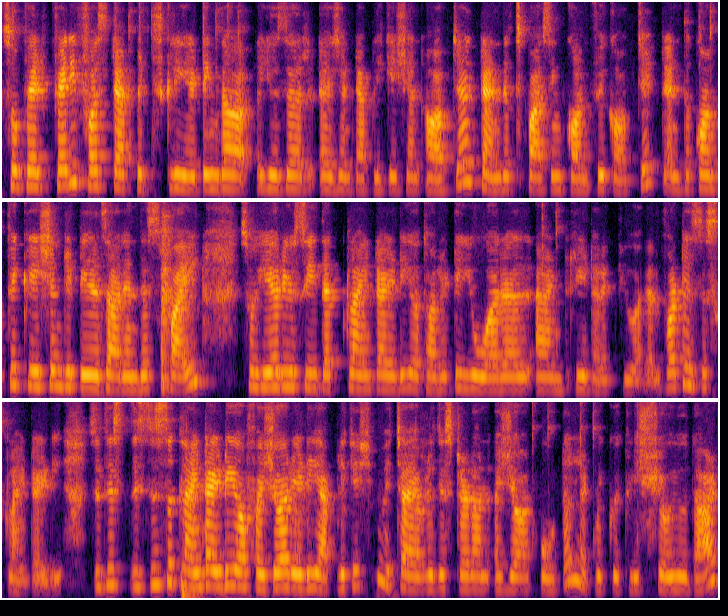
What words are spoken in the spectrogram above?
So very, very first step, it's creating the user agent application object and it's passing config object and the configuration details are in this file. So here you see that client ID, authority URL and redirect URL. What is this client ID? So this, this is the client ID of Azure AD application, which I have registered on Azure portal. Let me quickly show you that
